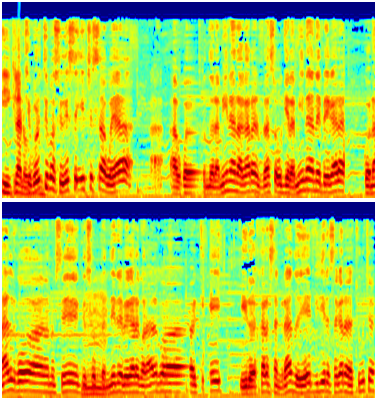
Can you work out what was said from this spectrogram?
Y claro, Que por último, si hubiese hecho esa weá a- a cuando la mina le agarra el brazo, o que la mina le pegara con algo, a, no sé, que Mm. sorprendiera, le pegara con algo a, Kate y lo dejara sangrando y él pidiera sacar a la chucha.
